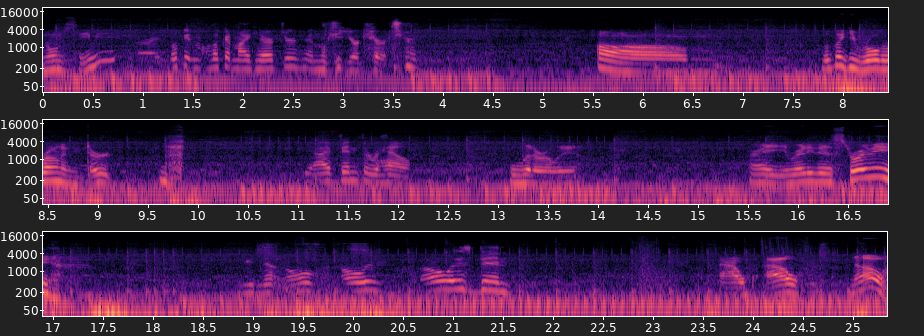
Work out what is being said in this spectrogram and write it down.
don't see me? Alright, look at look at my character and look at your character. Um, looked like he rolled around in dirt, yeah, I've been through hell. literally. All right, you ready to destroy me? You know, always, always been. Ow! Ow! No!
